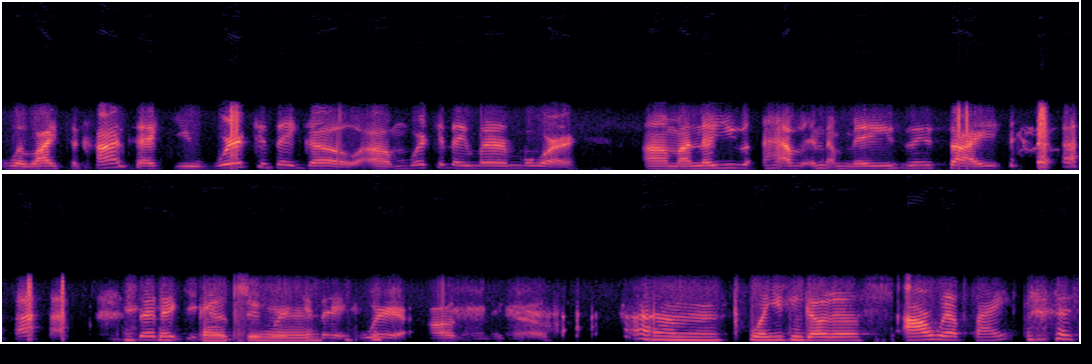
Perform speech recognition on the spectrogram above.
would like to contact you where could they go? Um where could they learn more? Um i know you have an amazing site that they can go to. Where can they where all can they go? Um, well, you can go to our website,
